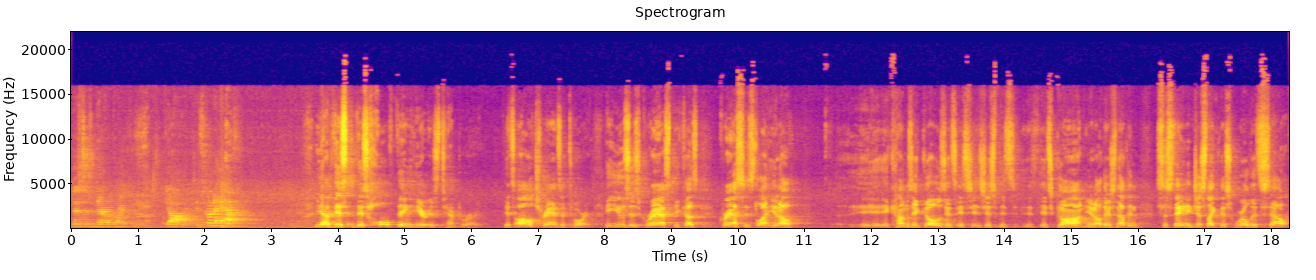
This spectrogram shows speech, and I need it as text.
this is never going to die. It's going to happen. Yeah, this, this whole thing here is temporary. It's all transitory. He uses grass because grass is like, you know, it, it comes, it goes, it's, it's, it's just, it's, it's gone. You know, there's nothing sustaining, just like this world itself.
